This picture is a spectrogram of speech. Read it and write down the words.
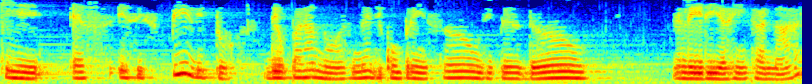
que esse espírito deu para nós, né, de compreensão, de perdão. Ela iria reencarnar,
